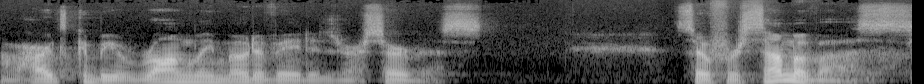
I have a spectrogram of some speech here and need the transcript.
Our hearts can be wrongly motivated in our service. So for some of us,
